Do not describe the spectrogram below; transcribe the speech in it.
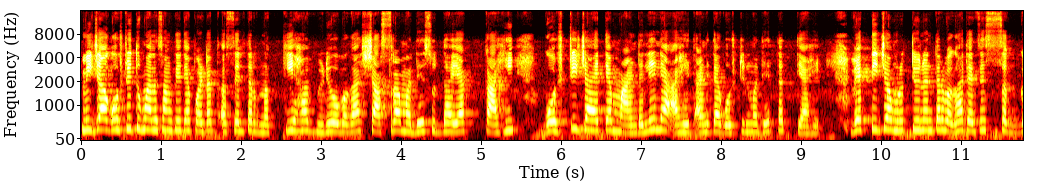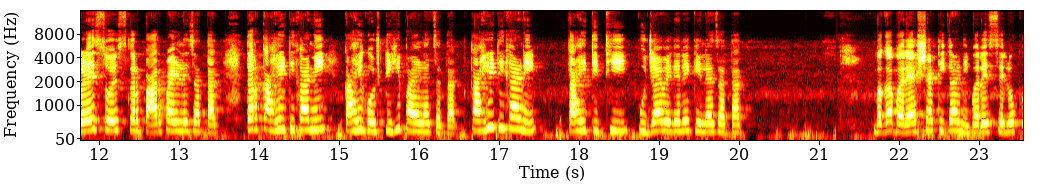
मी ज्या गोष्टी तुम्हाला सांगते त्या पटत असेल तर नक्की हा व्हिडिओ बघा. शास्त्रामध्ये सुद्धा या काही गोष्टी ज्या आहेत त्या मांडलेल्या आहेत आणि त्या गोष्टींमध्ये तथ्य आहे. व्यक्तीच्या मृत्यूनंतर बघा त्याचे सगळे सोयीस्कर पार पाडले जातात. तर काही ठिकाणी काही गोष्टीही पाळल्या जातात. काही ठिकाणी काही तिथी पूजा वगैरे केल्या जातात. बघा बऱ्याचशा ठिकाणी बरेचसे लोक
